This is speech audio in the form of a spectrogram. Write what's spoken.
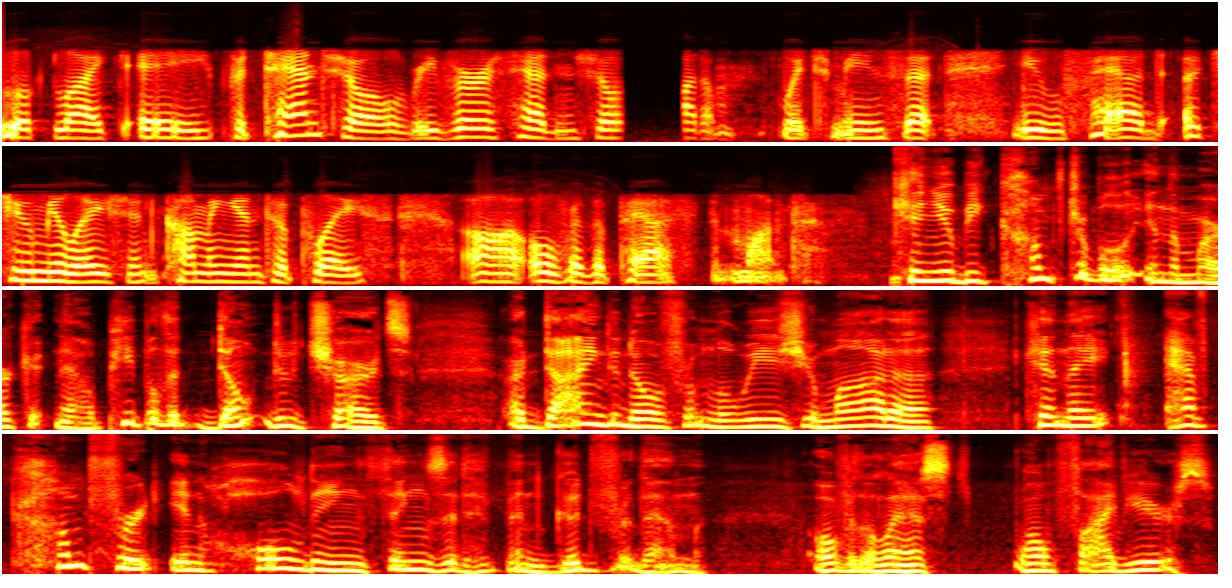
looked like a potential reverse head and shoulder bottom, which means that you've had accumulation coming into place uh, over the past month. Can you be comfortable in the market now? People that don't do charts are dying to know from Louise Yamada can they have comfort in holding things that have been good for them over the last, well, five years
